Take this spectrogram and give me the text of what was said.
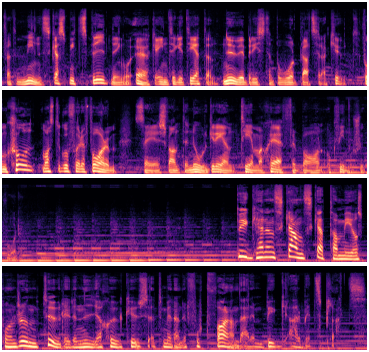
för att minska smittspridning och öka integriteten. Nu är bristen på vårdplatser akut. Funktion måste gå före form, säger Svante Norgren, temachef för barn och kvinnosjukvården. Byggherren Skanska tar med oss på en rundtur i det nya sjukhuset medan det fortfarande är en byggarbetsplats.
